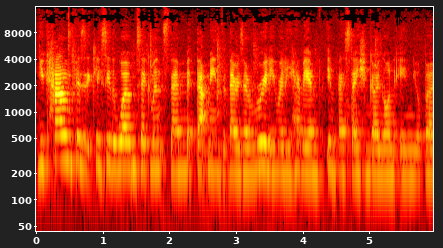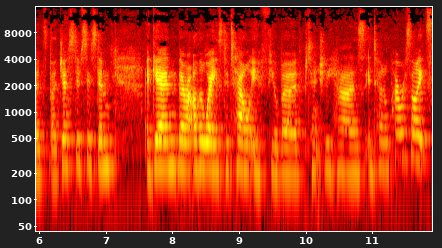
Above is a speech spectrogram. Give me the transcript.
you can physically see the worm segments, then that means that there is a really, really heavy infestation going on in your bird's digestive system. Again, there are other ways to tell if your bird potentially has internal parasites,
